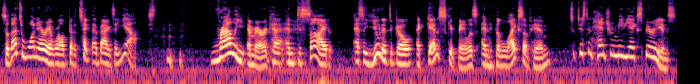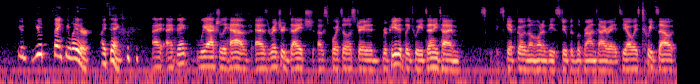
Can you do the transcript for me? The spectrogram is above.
So that's one area where I'm going to take that back and say, yeah, just rally America and decide as a unit to go against Skip Bayless and the likes of him to just enhance your media experience. You you thank me later, I think. I, I think we actually have, as Richard Deitsch of Sports Illustrated repeatedly tweets anytime S- Skip goes on one of these stupid LeBron tirades. He always tweets out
